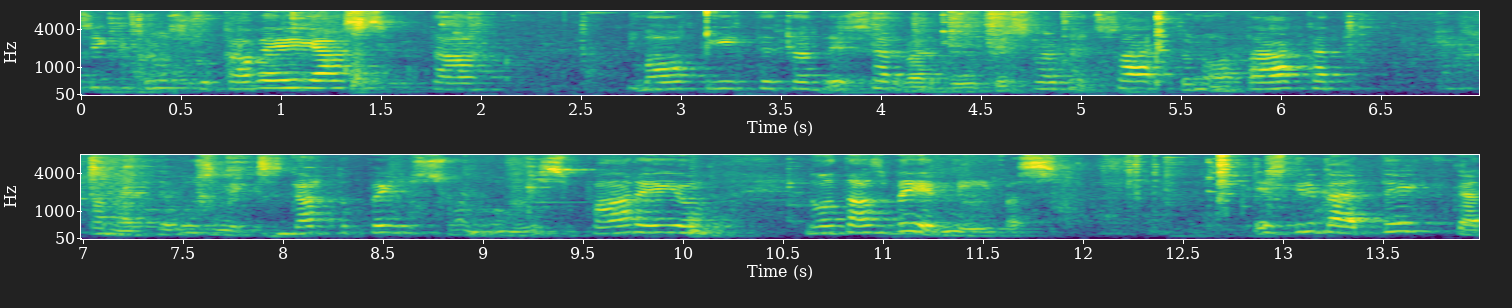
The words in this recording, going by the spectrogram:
cik drusku kavējās tā maltīte, tad es arī varbūt, es varbūt sāktu no tā, ka kamēr te uzliks kartupeļus un, un visu pārējo no tās bērnības. Es gribētu teikt, ka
